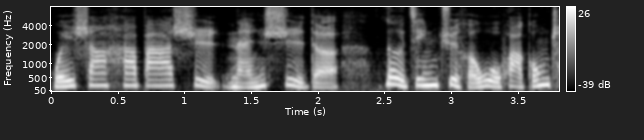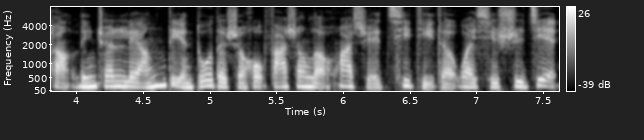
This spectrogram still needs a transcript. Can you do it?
维沙哈巴市南市的乐金聚合物化工厂，凌晨两点多的时候发生了化学气体的外泄事件。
